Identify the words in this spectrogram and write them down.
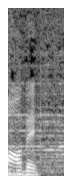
muove.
